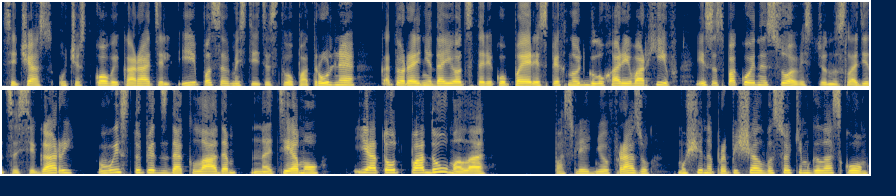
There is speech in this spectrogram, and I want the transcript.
«Сейчас участковый каратель и по совместительству патрульная, которая не дает старику Перри спихнуть глухари в архив и со спокойной совестью насладиться сигарой, выступит с докладом на тему «Я тут подумала». Последнюю фразу мужчина пропищал высоким голоском,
